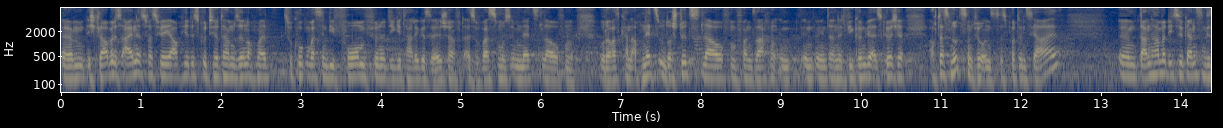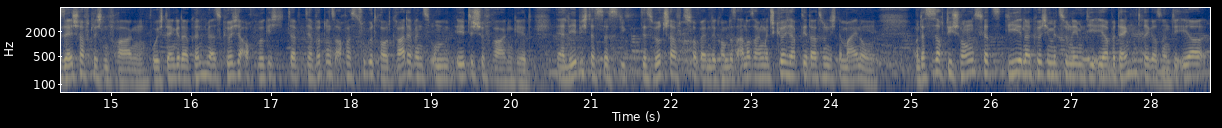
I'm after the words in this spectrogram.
Ähm, ich glaube, das eine ist, was wir ja auch hier diskutiert haben, sind nochmal zu gucken, was sind die Formen für eine digitale Gesellschaft. Also was muss im Netz laufen oder was kann auch netzunterstützt laufen von Sachen im, Internet. Wie können wir als Kirche auch das nutzen für uns, das Potenzial. Ähm, dann haben wir diese ganzen gesellschaftlichen Fragen, wo ich denke, da könnten wir als Kirche auch wirklich, da, da wird uns auch was zugetraut, gerade wenn es um ethische Fragen geht. Erlebe ich, dass das die, dass Wirtschaftsverbände kommen, dass andere sagen, Mensch, Kirche, habt ihr dazu nicht eine Meinung? Und das ist auch die Chance, jetzt die in der Kirche mitzunehmen, die eher Bedenkenträger sind, die eher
